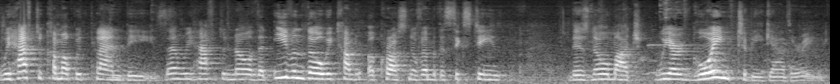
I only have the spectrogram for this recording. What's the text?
we have to come up with plan Bs, and we have to know that even though we come across November the 16th, there's no much. We are going to be gathering.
